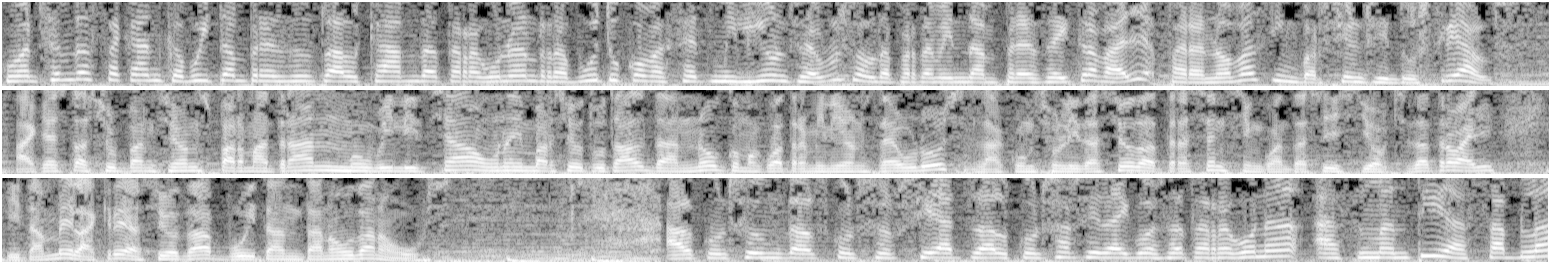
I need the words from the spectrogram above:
Comencem destacant que 8 empreses del Camp de Tarragona han rebut 1,7 milions d'euros del Departament d'Empresa i Treball per a noves inversions industrials. Aquestes subvencions permetran mobilitzar una inversió total de 9,4 milions d'euros, la consolidació de 356 llocs de treball i també la creació de 89 de nous. El consum dels consorciats del Consorci d'Aigües de Tarragona es mantia estable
